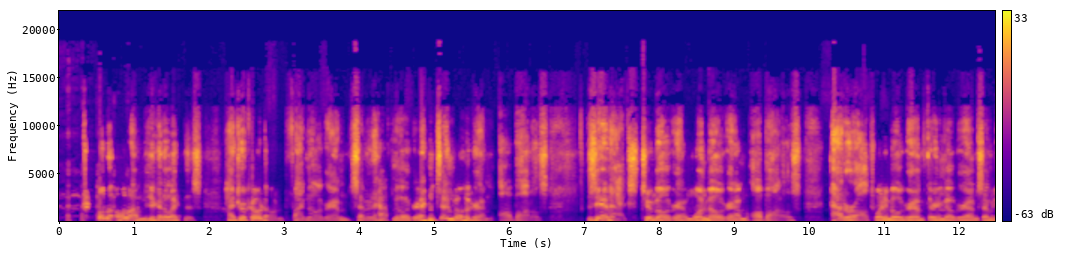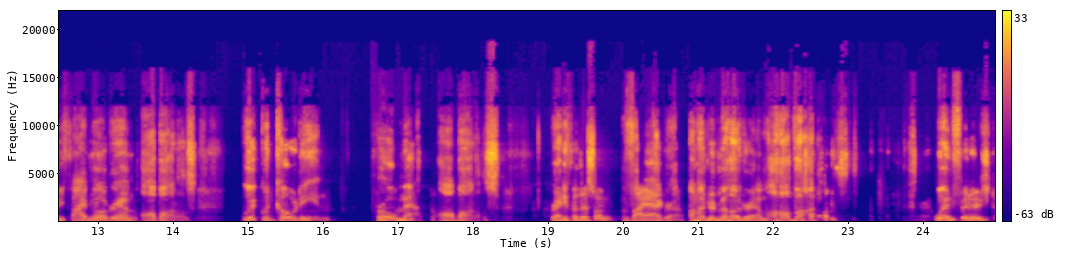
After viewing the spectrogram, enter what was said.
Hold on, hold on. You're gonna like this. Hydrocodone, five milligram, seven and a half milligram, 10 milligram, all bottles. Xanax, two milligram, one milligram, all bottles. Adderall, 20 milligram, 30 milligram, 75 milligram, all bottles. Liquid codeine, pro meth, all bottles. Ready for this one? Viagra, 100 milligram, all bottles. When finished,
